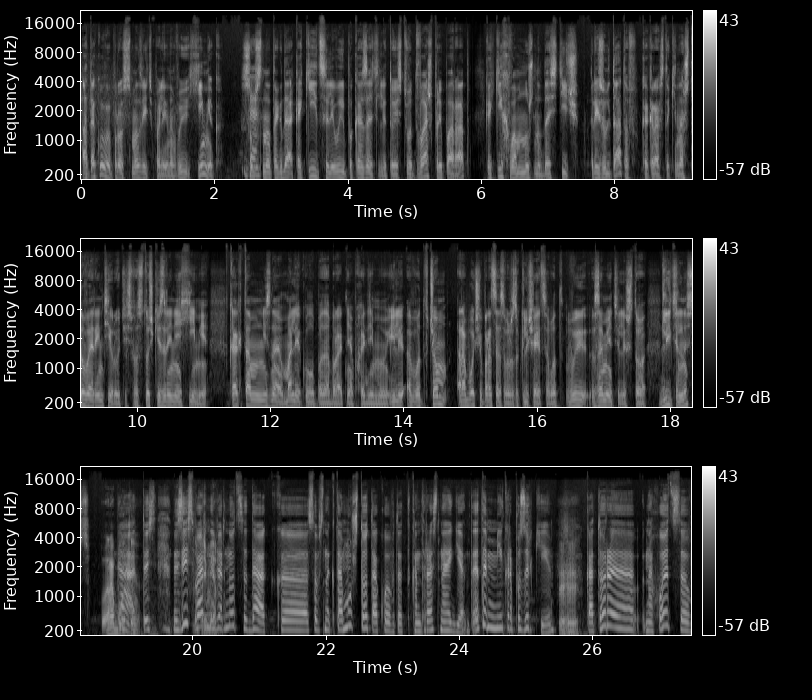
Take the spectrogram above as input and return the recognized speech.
А такой вопрос, смотрите, Полина, вы химик, Собственно, да. тогда какие целевые показатели? То есть вот ваш препарат, каких вам нужно достичь результатов, как раз-таки, на что вы ориентируетесь вот с точки зрения химии? Как там, не знаю, молекулу подобрать необходимую? Или а вот в чем рабочий процесс ваш заключается? Вот вы заметили, что длительность работы. Да, то есть но здесь например. важно вернуться, да, к, собственно, к тому, что такое вот этот контрастный агент. Это микропузырьки, угу. которые находятся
